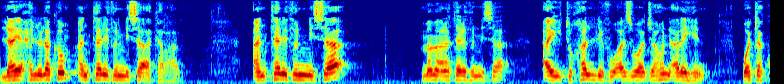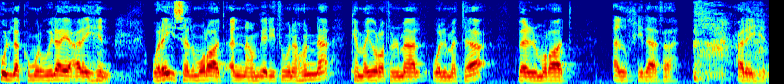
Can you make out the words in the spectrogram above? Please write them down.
لا يحل لكم أن ترثوا النساء كرها. أن ترثوا النساء ما معنى ترث النساء؟ أي تخلفوا أزواجهن عليهن وتكون لكم الولاية عليهن. وليس المراد أنهم يرثونهن كما يورث المال والمتاع بل المراد الخلافة عليهن.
